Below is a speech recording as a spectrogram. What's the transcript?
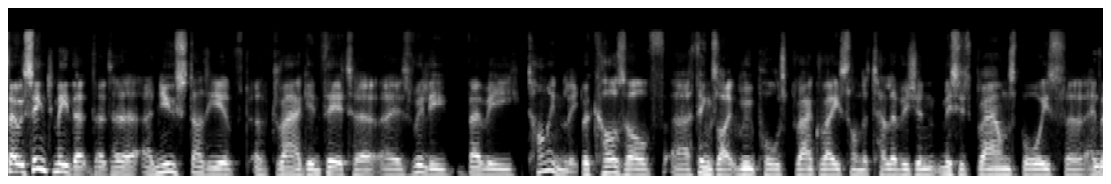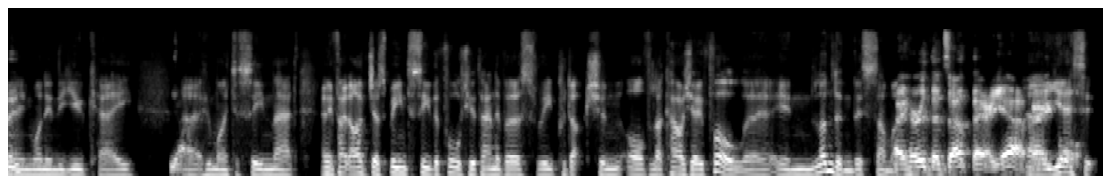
So it seemed to me that that a, a new study of, of drag in theatre is really very timely because of uh, things like RuPaul's Drag Race on the television, Mrs. Brown's Boys for mm-hmm. anyone in the UK yeah. uh, who might have seen that. And in fact, I've just been to see the 40th anniversary production of La Cage aux Folles uh, in London this summer. I heard that's out there. Yeah. Uh, cool. Yes, it,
